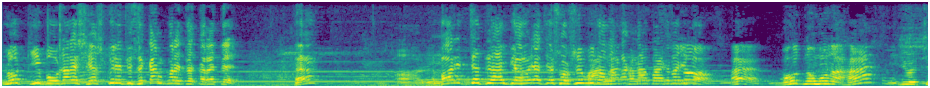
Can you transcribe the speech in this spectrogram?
লক্ষ্মী বউডারে শেষ করে দিছে কাম করাইতে করাইতে? হ্যাঁ? আরে। যে আমি বিয়ে হয়ে আছে শ্বশুর খানা পাইছো হ্যাঁ বহুত নমুনা হ্যাঁ? কি হচ্ছে?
